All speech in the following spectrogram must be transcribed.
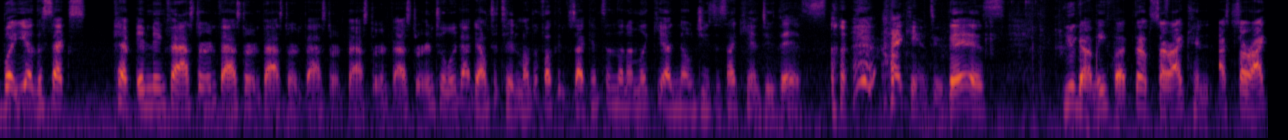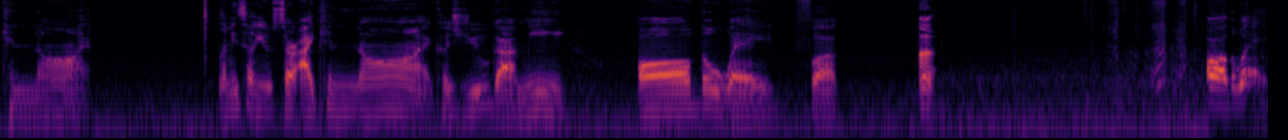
But yeah, the sex kept ending faster and faster and faster and faster and faster and faster until it got down to 10 motherfucking seconds. And then I'm like, yeah, no, Jesus, I can't do this. I can't do this. You got me fucked up, sir. I can, I, sir, I cannot – let me tell you, sir, I cannot because you got me all the way fucked up. All the way.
